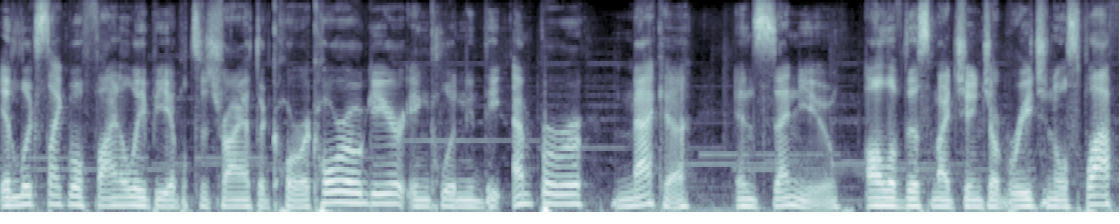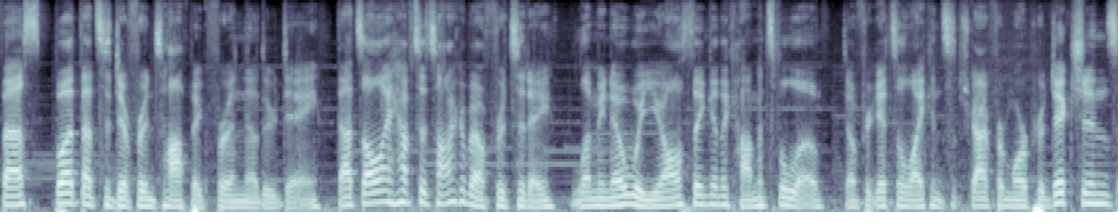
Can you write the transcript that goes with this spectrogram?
It looks like we'll finally be able to try out the CoroCoro gear including the Emperor, Mecha, and Senyu. All of this might change up regional Splatfest, but that's a different topic for another day. That's all I have to talk about for today. Let me know what you all think in the comments below. Don't forget to like and subscribe for more predictions,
